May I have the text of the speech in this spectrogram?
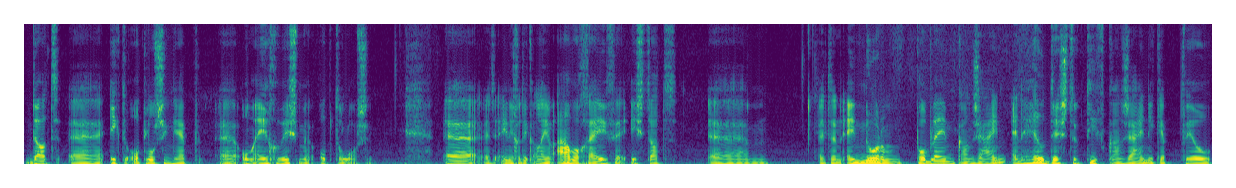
dat uh, ik de oplossing heb uh, om egoïsme op te lossen. het enige wat ik alleen aan wil geven is dat um, het een enorm probleem kan zijn en heel destructief kan zijn. Ik heb veel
